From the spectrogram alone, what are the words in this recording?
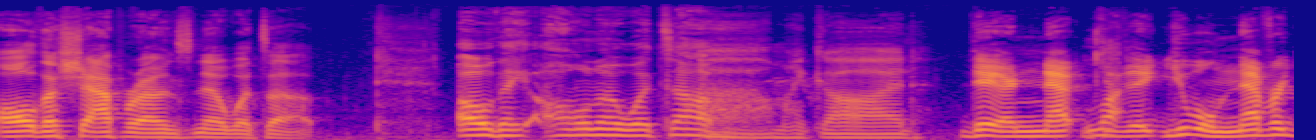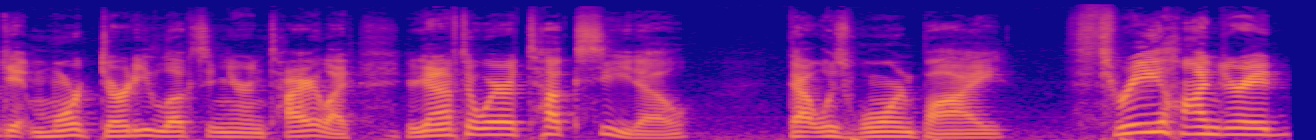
All the chaperones know what's up. oh, they all know what's up. Oh my god. They are ne- Li- you will never get more dirty looks in your entire life. You're going to have to wear a tuxedo that was worn by 300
